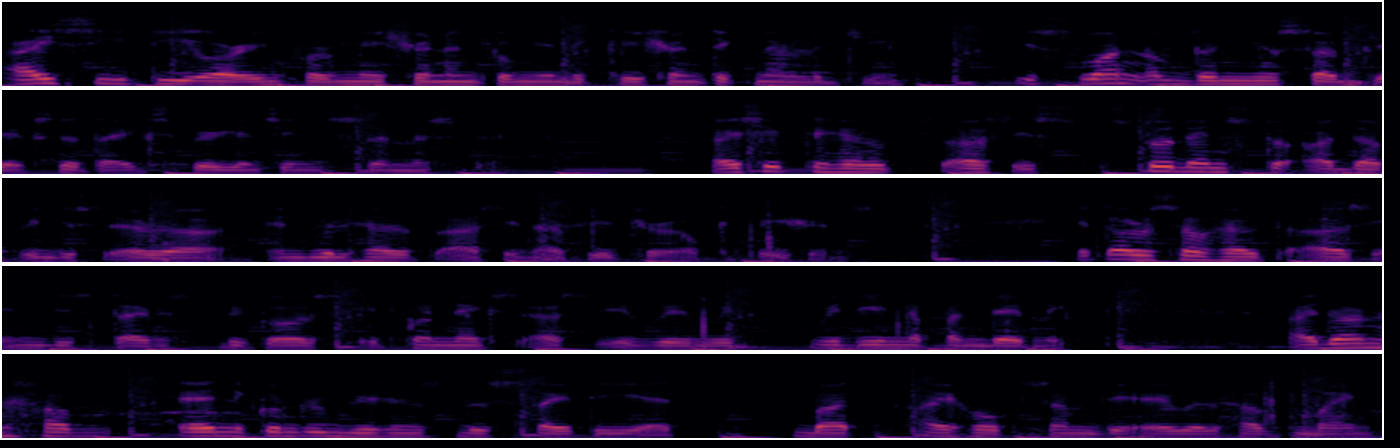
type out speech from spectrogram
ICT or Information and Communication Technology is one of the new subjects that I experienced in this semester. ICT helps us as students to adapt in this era and will help us in our future occupations. It also helped us in these times because it connects us even with, within a pandemic. I don't have any contributions to society yet, but I hope someday I will have mine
